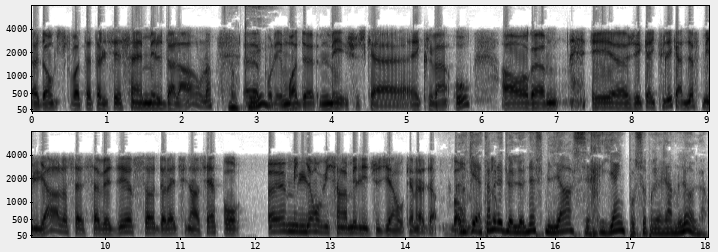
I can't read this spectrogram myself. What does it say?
euh, donc ce qui va totaliser 5000 dollars euh, pour les mois de mai jusqu'à incluant août. Or, et j'ai calculé qu'à 9 milliards, ça, ça veut dire ça de l'aide financière pour 1 million 800 000 étudiants au Canada. Bon, OK, attends, le, le 9 milliards, c'est rien pour ce programme-là. Là.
